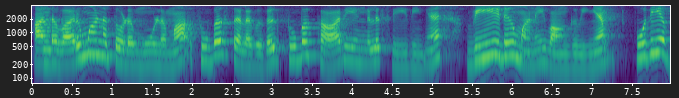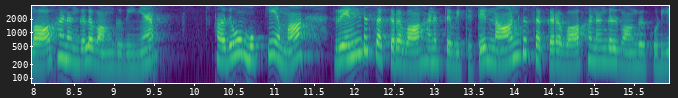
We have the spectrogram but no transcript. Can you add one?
அந்த வருமானத்தோட மூலமாக சுப செலவுகள் சுப காரியங்களை செய்வீங்க. வீடு மனை வாங்குவீங்க. புதிய வாகனங்களை வாங்குவீங்க. அதுவும் முக்கியமாக ரெண்டு சக்கர வாகனத்தை விட்டுட்டு நான்கு சக்கர வாகனங்கள் வாங்கக்கூடிய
